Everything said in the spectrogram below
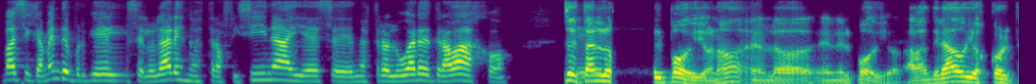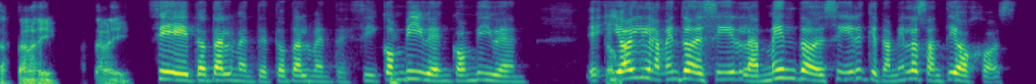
básicamente porque el celular es nuestra oficina y es eh, nuestro lugar de trabajo. Entonces están eh, los el podio, ¿no? En, el podio. Abanderado y escolta están ahí, están ahí. Sí, totalmente, totalmente. Sí, conviven, conviven. Eh, y hoy lamento decir, lamento decir que también los anteojos.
